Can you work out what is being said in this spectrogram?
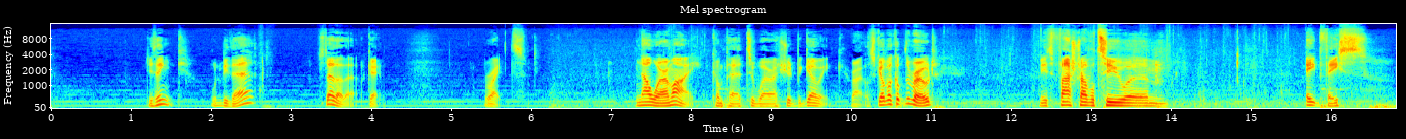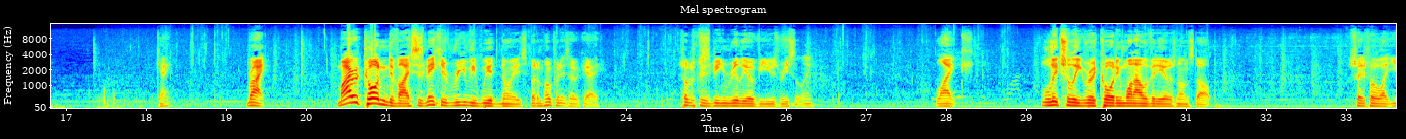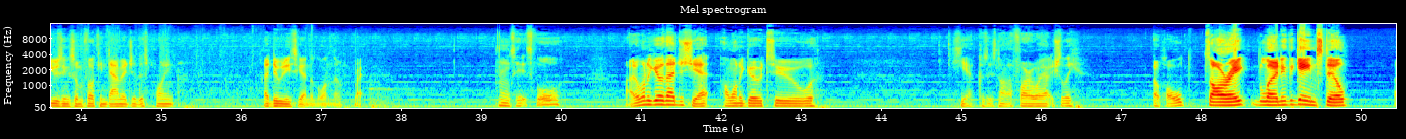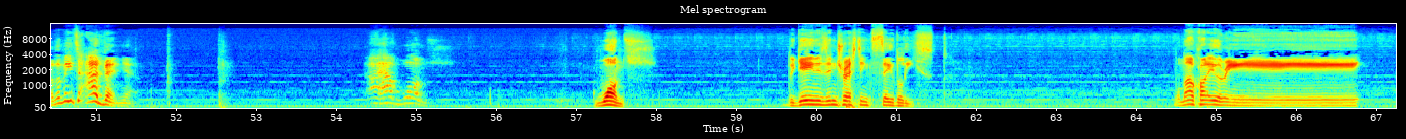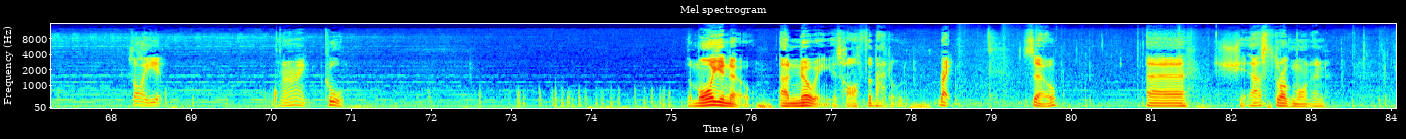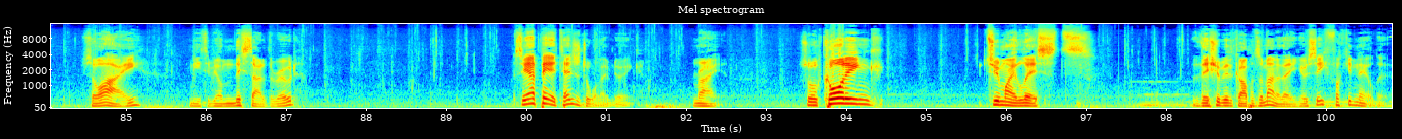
Do you think? Would it be there? Stay like that. Okay. Right. Now where am I compared to where I should be going? Right, let's go back up the road. Need to fast travel to um, Ape Face. Okay. Right. My recording device is making a really weird noise, but I'm hoping it's okay. Probably because it's been really overused recently. Like, literally recording one hour videos non-stop. So it's probably like using some fucking damage at this point. I do need to get another one though. Right. Let's hit four. I don't want to go there just yet. I want to go to here because it's not that far away actually. Oh, hold. Sorry, learning the game still. Have I been to Advent yet? I have once. Once. The game is interesting to say the least. Well, now I can't either. That's all I hear. Alright, cool. The more you know, and knowing is half the battle. Right. So, uh, shit, that's Throgmorton. So I need to be on this side of the road. See, I pay attention to what I'm doing. Right. So according to my lists, this should be the Carpenter Manor. There you go. See? Fucking nailed it.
